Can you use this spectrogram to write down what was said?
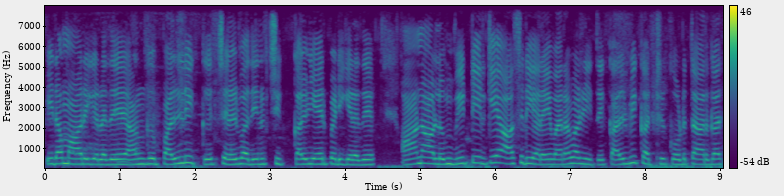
இடம் மாறுகிறது அங்கு பள்ளிக்கு செல்வதில் சிக்கல் ஏற்படுகிறது. ஆனாலும் வீட்டிற்கே ஆசிரியரை வரவழைத்து கல்வி கற்றுக் கொடுத்தார்கள்.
